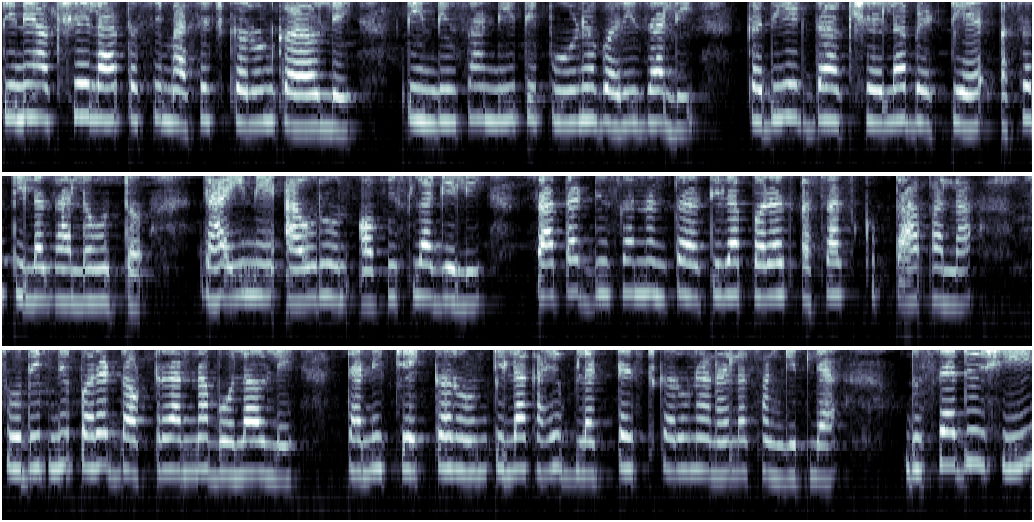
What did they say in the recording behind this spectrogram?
तिने अक्षयला तसे मॅसेज करून कळवले तीन दिवसांनी ती पूर्ण बरी झाली. कधी एकदा अक्षयला भेटते असं तिला झालं होतं. घाईने आवरून ऑफिसला गेली. सात आठ दिवसानंतर तिला परत असाच खूप ताप आला. सुदीपने परत डॉक्टरांना बोलावले. त्यांनी चेक करून तिला काही ब्लड टेस्ट करून आणायला सांगितल्या. दुसऱ्या दिवशी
